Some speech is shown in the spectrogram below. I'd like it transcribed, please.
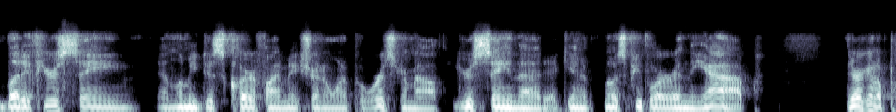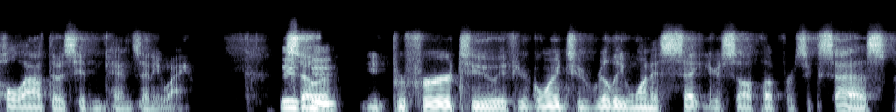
But if you're saying, and let me just clarify and make sure I don't want to put words in your mouth, you're saying that again, if most people are in the app, they're going to pull out those hidden pins anyway. Mm-hmm. So you'd prefer to, if you're going to really want to set yourself up for success,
